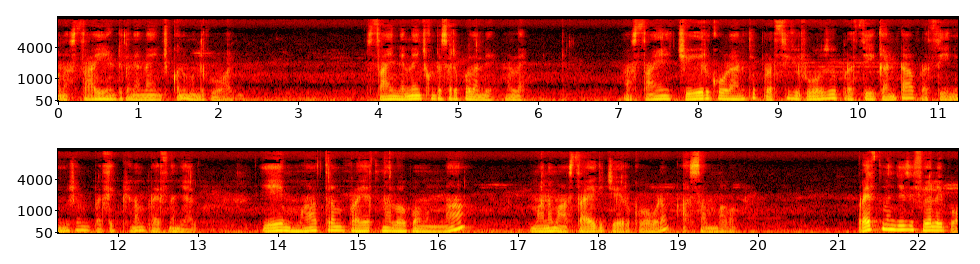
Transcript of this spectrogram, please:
మన స్థాయి ఏంటిదో నిర్ణయించుకొని ముందుకు పోవాలి. స్థాయిని నిర్ణయించుకుంటే సరిపోదండి మళ్ళీ. ఆ స్థాయిని చేరుకోవడానికి ప్రతిరోజు ప్రతి గంట ప్రతి నిమిషం ప్రతి క్షణం ప్రయత్నం చేయాలి. ఏ మాత్రం ప్రయత్న లోపం ఉన్నా మనం ఆ స్థాయికి చేరుకోవడం అసంభవం. ప్రయత్నం చేసి ఫెయిల్ అయిపో.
